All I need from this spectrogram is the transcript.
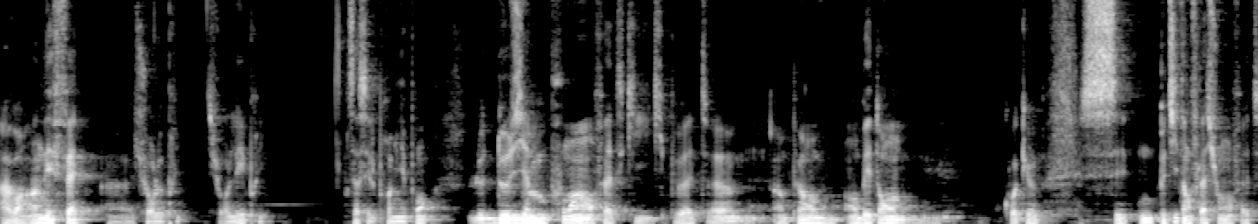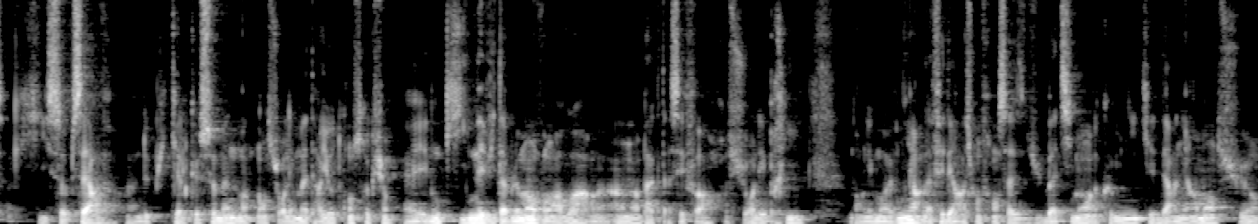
avoir un effet euh, sur le prix, sur les prix. Ça, c'est le premier point. Le deuxième point, en fait, qui, peut être euh, un peu embêtant, quoique, c'est une petite inflation, en fait, qui s'observe euh, depuis quelques semaines maintenant sur les matériaux de construction, et donc qui inévitablement vont avoir un impact assez fort sur les prix dans les mois à venir. La Fédération française du bâtiment a communiqué dernièrement sur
